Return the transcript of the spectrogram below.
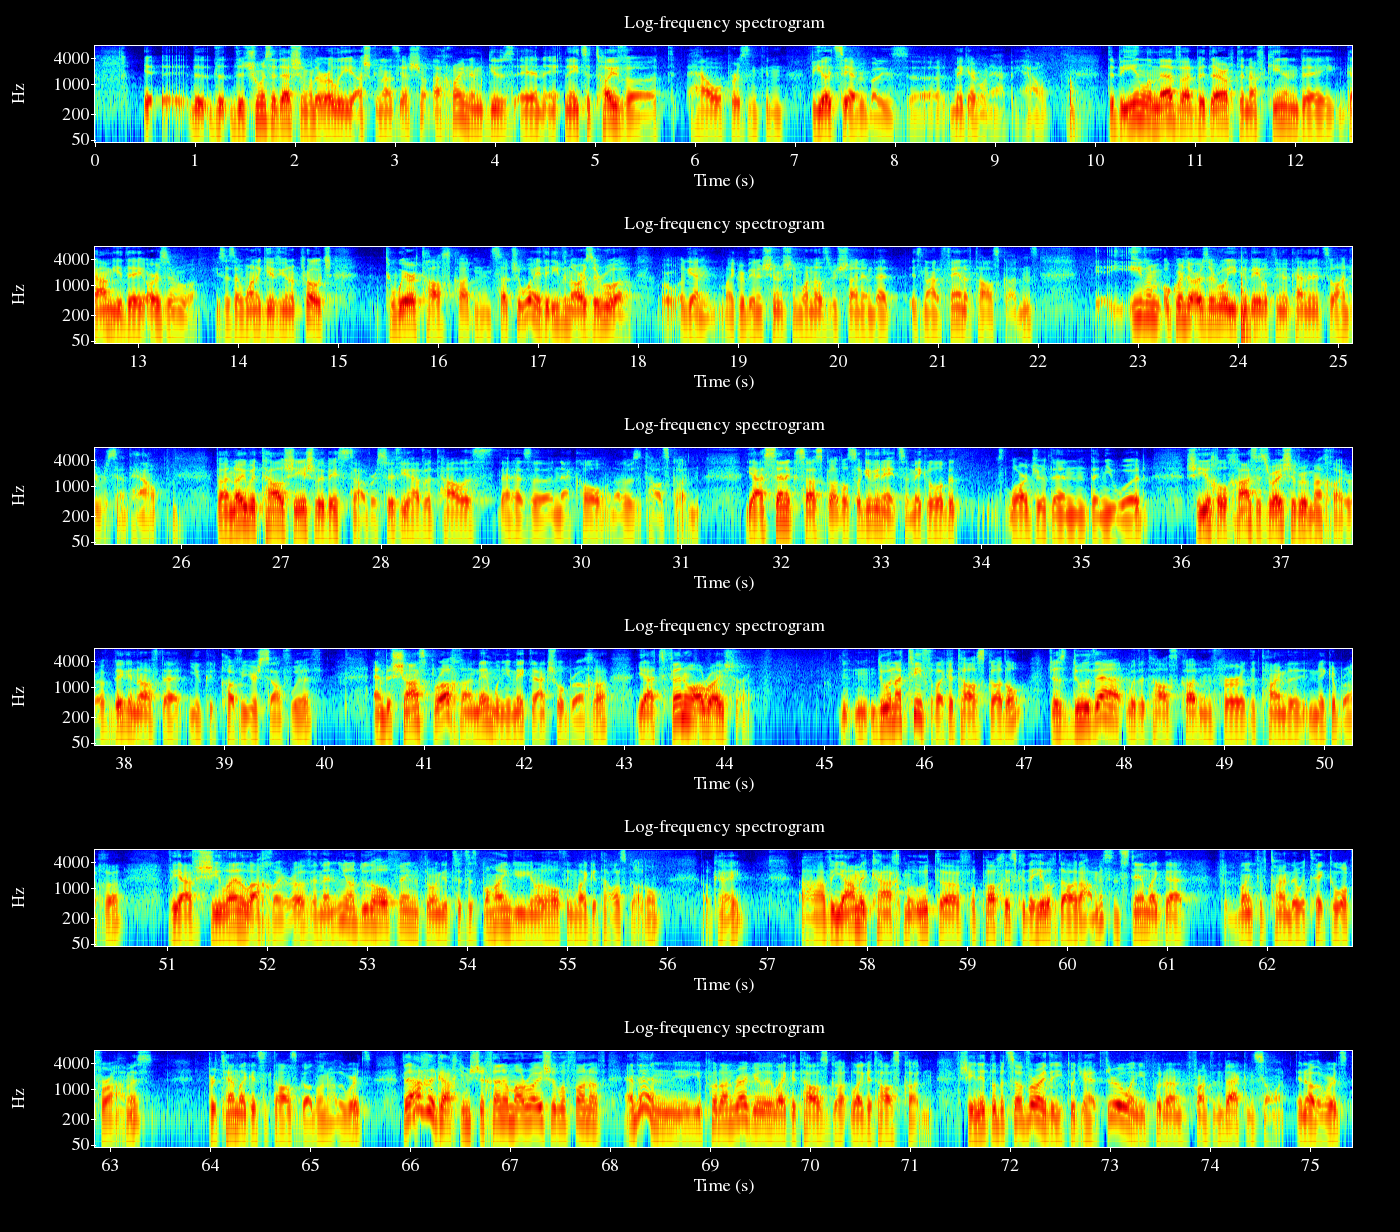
It, the the, the Trumas Hadeshin, one of the early Ashkenazi Achronim, gives an, an Eitzah Toiva how a person can be let's say everybody's uh, make everyone happy. How He says, I want to give you an approach to wear a talis cotton in such a way that even the Ohr Zarua, or again, like Rabbeinu Shimshon, one of those Rishonim that is not a fan of talis cottons, even according to Ohr Zarua, you could be able to do kind of mitzvah 100%. How? So if you have a talis that has a neck hole, in other words, a talis cotton, yasenik gadol. So I'll give you an eitzah, make it a little bit larger than than you would. Big enough that you could cover yourself with, and b'shas bracha, and then when you make the actual bracha, yatfenu al roishai do an atifa like a talis gadol. Just do that with a talis cotton for the time that you make a bracha. The avshilen lachayrav, and then you know do the whole thing, throwing the tzitzis behind you. You know the whole thing like a talis gadol. Okay. Uh, v'yamid kach ma'uta flapachis kedehilach dalat amis, and stand like that for the length of time that would take to walk for amis. Pretend like it's a talis gadol, in other words. And then you put on regularly like a talis like a talis cotton. That you put your head through and you put it on front and back and so on. In other words,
